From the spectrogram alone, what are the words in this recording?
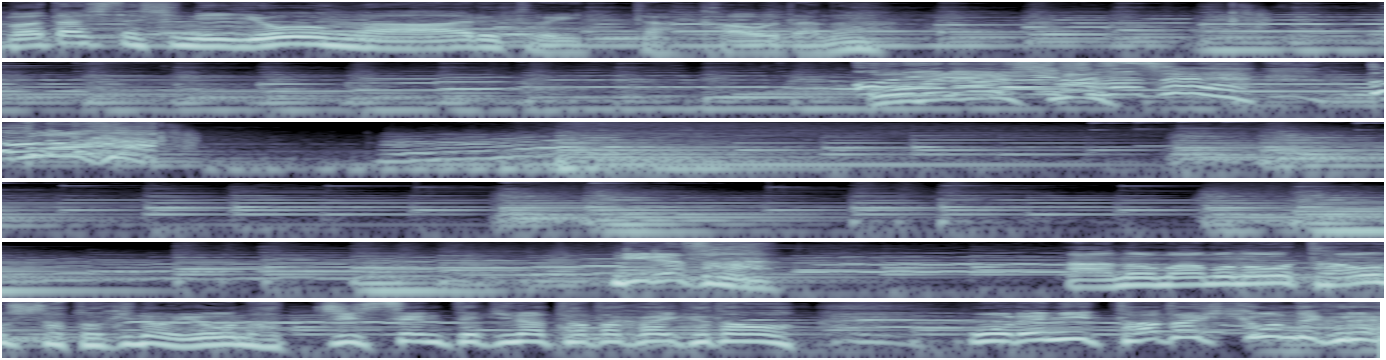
私たちに用があるといった顔だな。お願いします。どうか。リラさんあの魔物を倒した時のような実践的な戦い方を俺に叩き込んでくれ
